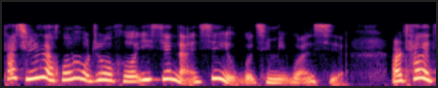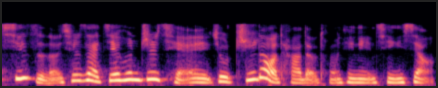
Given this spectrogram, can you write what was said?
他其实在婚后之后和一些男性有过亲密关系，而他的妻子呢，其实在结婚之前也就知道他的同性恋倾向，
